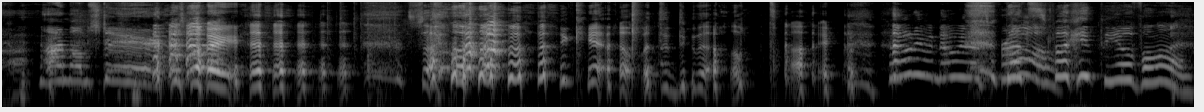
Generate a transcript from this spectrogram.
I'm upstairs. Sorry. so I can't help but to do that all the time. I don't even know where that's from. That's fucking Theo Von.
